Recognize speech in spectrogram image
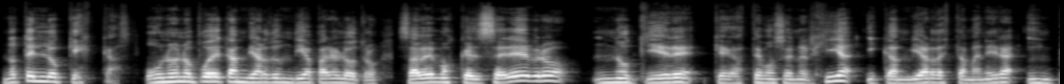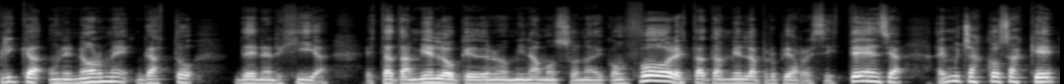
no te enloquezcas. Uno no puede cambiar de un día para el otro. Sabemos que el cerebro no quiere que gastemos energía y cambiar de esta manera implica un enorme gasto de energía. Está también lo que denominamos zona de confort, está también la propia resistencia. Hay muchas cosas que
